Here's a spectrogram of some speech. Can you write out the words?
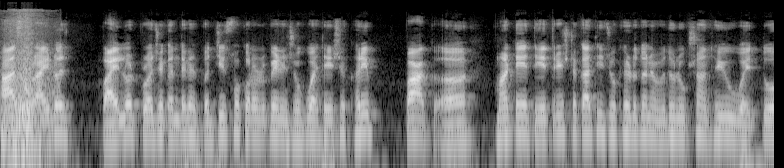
ખાસ પાયલોટ પાયલોટ પ્રોજેક્ટ અંતર્ગત પચીસો કરોડ રૂપિયાની જોગવાઈ થઈ છે. ખરીફ પાક માટે તેત્રીસ ટકાથી જો ખેડૂતોને વધુ નુકસાન થયું હોય તો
